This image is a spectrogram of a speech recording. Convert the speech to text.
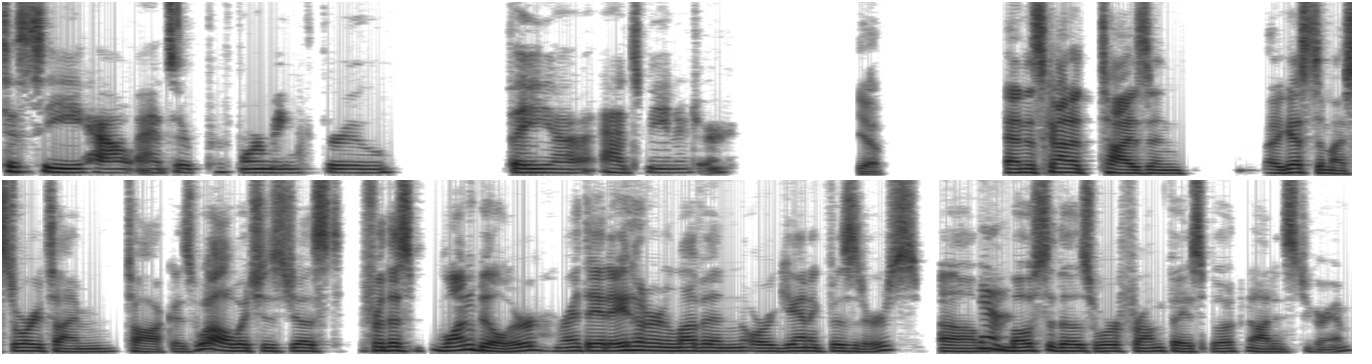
to see how ads are performing through the uh, ads manager. Yep. And this kind of ties in, I guess, to my story time talk as well, which is just for this one builder, right? They had 811 organic visitors. Um, yeah. Most of those were from Facebook, not Instagram.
